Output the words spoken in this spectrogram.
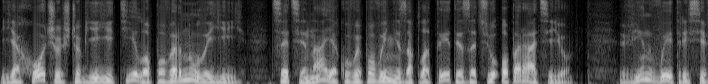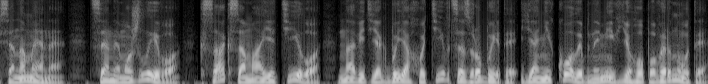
Я хочу, щоб її тіло повернули їй. Це ціна, яку ви повинні заплатити за цю операцію. Він витрісівся на мене. Це неможливо. Ксакса має тіло. Навіть якби я хотів це зробити, я ніколи б не міг його повернути.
